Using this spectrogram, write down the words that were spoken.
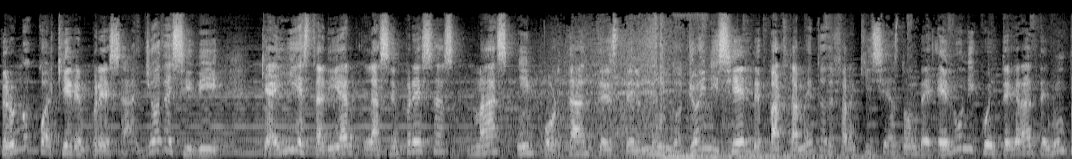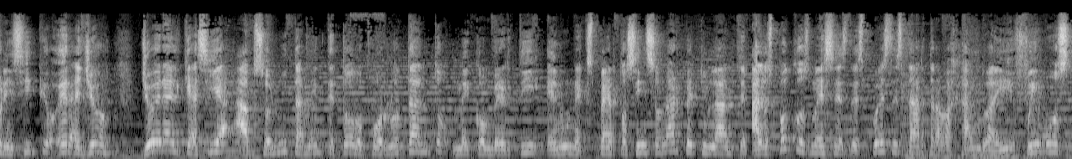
Pero no cualquier empresa. Yo decidí que ahí estarían las empresas más importantes del mundo. Yo inicié el departamento de franquicias donde el único integrante en un principio era yo. Yo era el que hacía absolutamente todo, por lo tanto me convertí en un experto sin sonar petulante. A los pocos meses después de estar trabajando ahí, fuimos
